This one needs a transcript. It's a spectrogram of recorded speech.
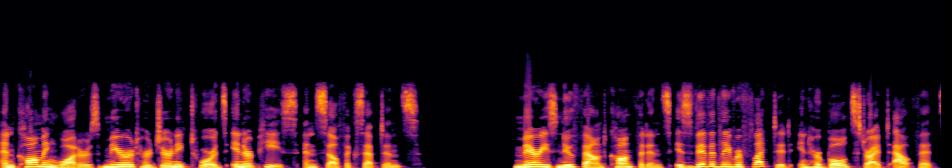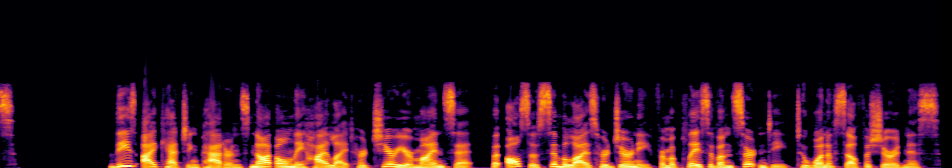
and calming waters mirrored her journey towards inner peace and self acceptance. Meri's newfound confidence is vividly reflected in her bold striped outfits. These eye catching patterns not only highlight her cheerier mindset but also symbolize her journey from a place of uncertainty to one of self assuredness.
